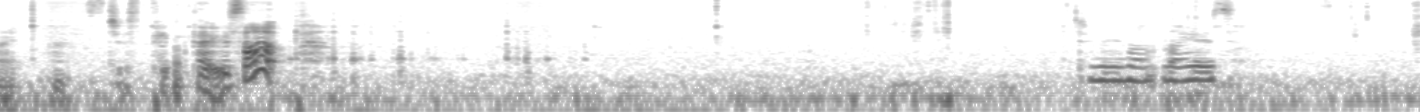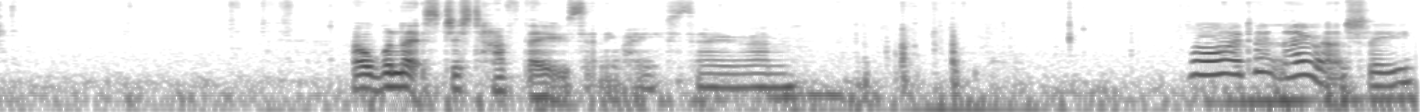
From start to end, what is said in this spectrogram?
Right, let's just pick those up. Do we want those? Oh, well, let's just have those anyway. So, um, well, I don't know, actually.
